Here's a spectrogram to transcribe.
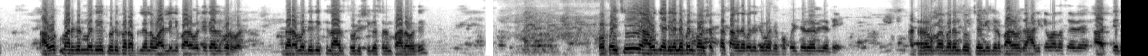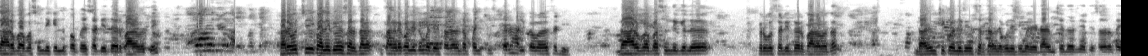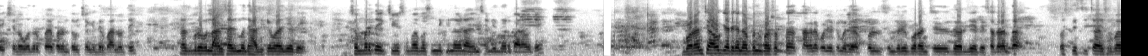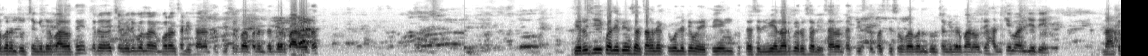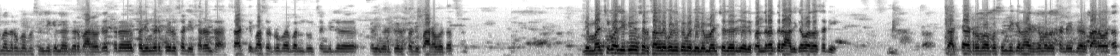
आवक मार्केटमध्ये थोडीफार आपल्याला वाढलेली पार होते त्याचबरोबर दरामध्ये देखील आज थोडीशी घसरण पार होते पपईची आवक या ठिकाणी आपण पाहू शकता चांगल्या क्वालिटीमध्ये पपईचे दर येते अठरा रुपयापर्यंत उच्चांकी दर पार होते हलक्या मालासाठी आठ ते दहा रुपयापासून देखील पपईसाठी दर पार होते खरवची क्वालिटीनुसार सर चांगल्या क्वालिटीमध्ये साधारणतः पंचवीस तर हलक्या मालासाठी दहा रुपयापासून देखील खरवसाठी दर पार होतात डाळिंबची सर चांगल्या क्वालिटीमध्ये डाळिंबचे दर जे येते साधारणतः एकशे नव्वद रुपयापर्यंत उच्चांकी दर पार होते. त्याचबरोबर लहान साईजमध्ये हलके माल जे येते शंभर ते एकशे वीस रुपयापासून देखील डाळिंबसाठी दर पार होते. बोरांची आवक या ठिकाणी आपण पाहू शकता. चांगल्या क्वालिटीमध्ये ऍपल सुंदरी बोरांचे दर जे येते साधारणतः पस्तीस ते चाळीस रुपयापर्यंत उच्चांकी दर पार होते. तर चमेली बोला बोरांसाठी साधारणतः तीस रुपयापर्यंत दर पार होतात. पेरूची क्वालिटीनुसार चांगल्या क्वालिटीमध्ये पिंक तसेच व्हीएनआर पेरूसाठी साधारणतः तीस ते पस्तीस रुपयापर्यंत उच्चांकी दर पार होते हलके माल ते येते. दहा ते पंधरा रुपयापासून देखील दर पार होते तर कलिंगड पेरूसाठी साधारणतः साठ ते पासष्ट रुपयापर्यंत उच्चांकी दर कलिंगड पेरूसाठी पार होतात लिंबांची क्वालिटीनुसार चांगल्या क्वालिटीमध्ये लिंबांचे दर जे आहे पंधरा तर हलक्या मालासाठी सात ते आठ रुपयापासून देखील हलक्या मालासाठी दर पार होतात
